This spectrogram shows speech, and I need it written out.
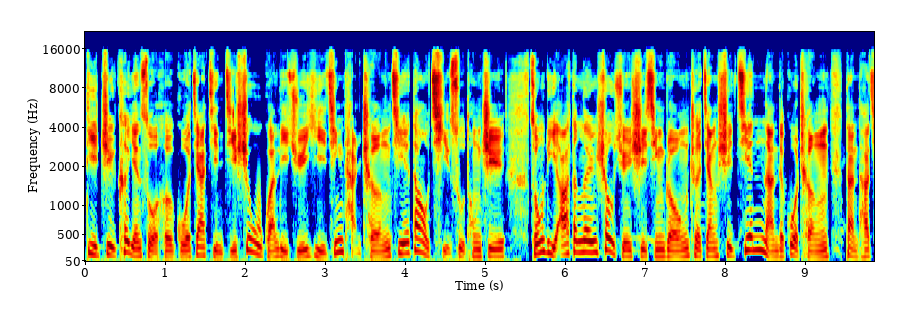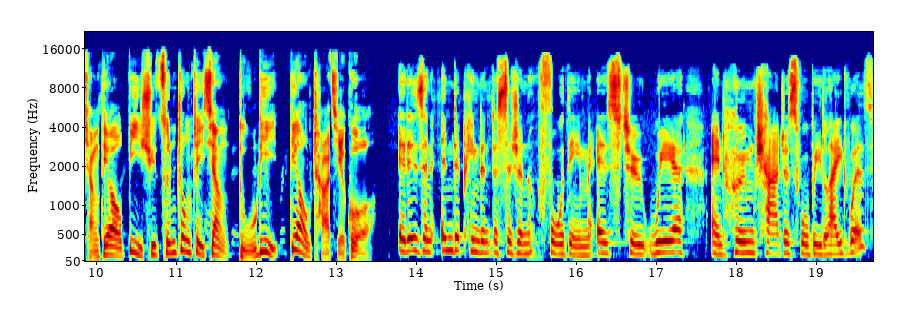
地质科研所和国家紧急事务管理局已经坦诚接到起诉通知。总理阿登恩受询时形容这将是艰难的过程，但他强调必须尊重这项独立调查结果。It is an independent decision for them as to where and whom charges will be laid with.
